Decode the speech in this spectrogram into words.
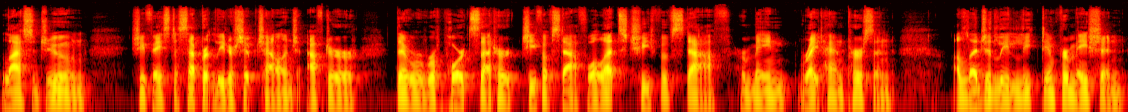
last June she faced a separate leadership challenge after there were reports that her chief of staff, Ouellet's chief of staff, her main right hand person, allegedly leaked information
